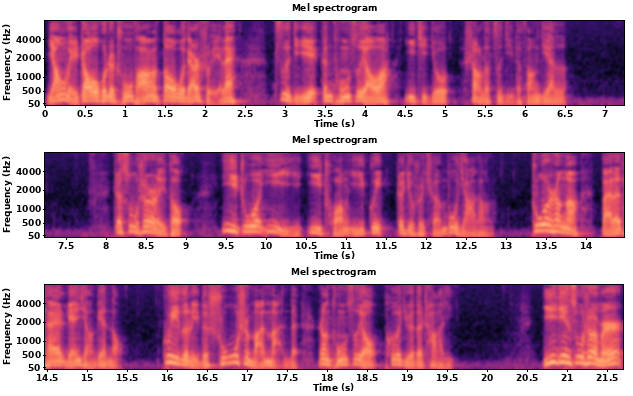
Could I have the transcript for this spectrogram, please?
杨伟招呼着厨房倒过点水来，自己跟佟思瑶啊一起就上了自己的房间了。这宿舍里头，一桌一椅一床一柜，这就是全部家当了。桌上啊摆了台联想电脑，柜子里的书是满满的，让佟思瑶颇觉得诧异。一进宿舍门，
